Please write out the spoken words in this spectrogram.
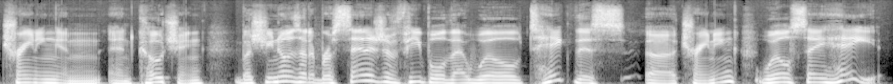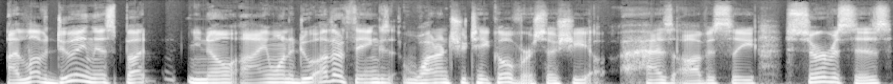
training and, and coaching. But she knows that a percentage of people that will take this uh, training will say, Hey, I love doing this, but you know, I want to do other things. Why don't you take over? So she has obviously services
